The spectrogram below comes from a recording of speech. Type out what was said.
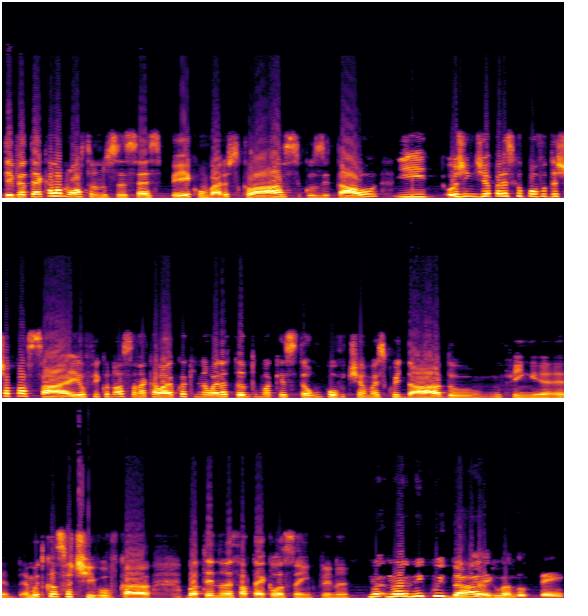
Teve até aquela mostra no CCSP com vários clássicos e tal. E hoje em dia parece que o povo deixa passar. E eu fico, nossa, naquela época que não era tanto uma questão, o povo tinha mais cuidado. Enfim, é, é muito cansativo ficar batendo nessa tecla sempre, né? Não, não era nem cuidado. E aí, quando tem,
